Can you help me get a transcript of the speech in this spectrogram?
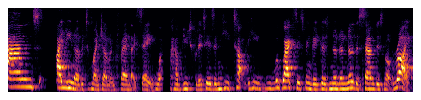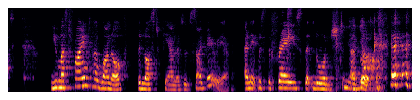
And I lean over to my German friend. I say, what, "How beautiful it is!" And he he wags his finger. He goes, "No, no, no. The sound is not right. You must find her one of the lost pianos of Siberia." And it was the phrase that launched yeah, a book. Yeah.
